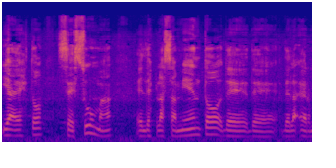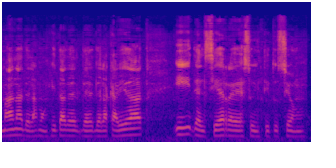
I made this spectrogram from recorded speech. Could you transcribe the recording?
y a esto se suma el desplazamiento de, de, las hermanas, de las monjitas de la caridad y del cierre de su institución.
